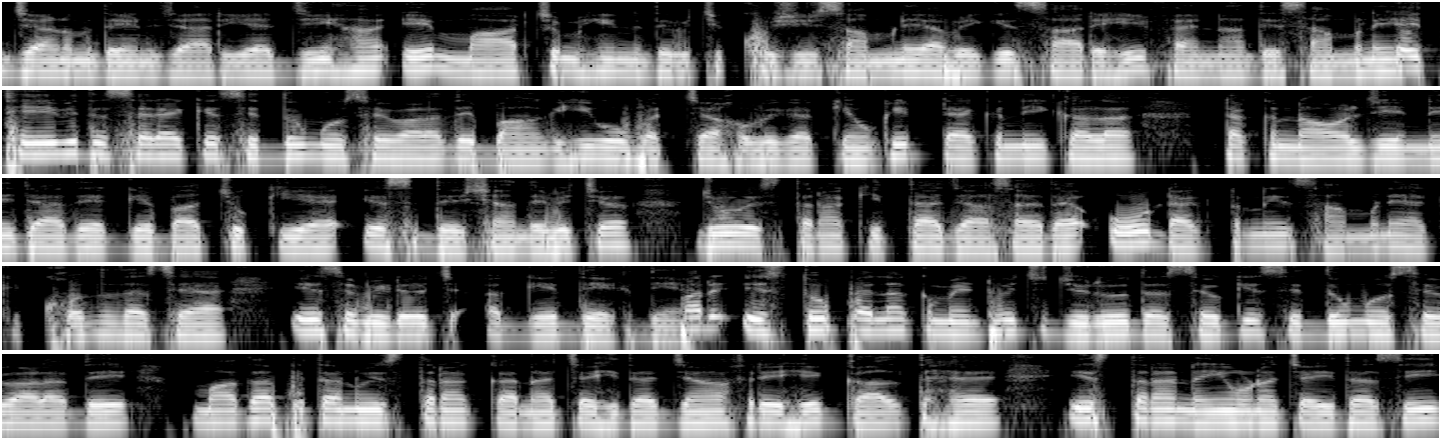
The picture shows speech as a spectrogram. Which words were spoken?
ਜਨਮ ਦੇਣ ਜਾ ਰਹੀ ਹੈ। ਜੀ ਹਾਂ, ਇਹ ਮਾਰਚ ਮਹੀਨੇ ਦੇ ਵਿੱਚ ਖੁਸ਼ੀ ਸਾਹਮਣੇ ਆਵੇਗੀ ਸਾਰੇ ਹੀ ਫੈਨਾਂ ਦੇ ਸਾਹਮਣੇ। ਇੱਥੇ ਇਹ ਵੀ ਦੱਸਿਆ ਰਿਹਾ ਕਿ ਸਿੱਧੂ ਮੂਸੇਵਾਲਾ ਦੇ ਵਾਂਗ ਹੀ ਉਹ ਬੱਚਾ ਹੋਵੇਗਾ ਕਿਉਂਕਿ ਟੈਕਨੀਕਲ ਟੈਕਨੋਲੋਜੀ ਇੰਨੀ ਜ਼ਿਆਦਾ ਅੱਗੇ ਵੱਧ ਚੁੱਕੀ ਹੈ, ਇਸ ਦੇਸ਼ਾਂ ਦੇ ਵਿੱਚ ਜੋ ਇਸ ਤਰ੍ਹਾਂ ਕੀਤਾ ਜਾ ਸਕਦਾ ਹੈ ਉਹ ਡਾਕਟਰ ਨੇ ਸਾਹਮਣੇ ਆ ਕੇ ਖੁਦ ਦੱਸਿਆ। ਇਸ ਵੀਡੀਓ 'ਚ ਅੱਗੇ ਦੇਖਦੇ ਹਾਂ। ਪਰ ਇਸ ਤੋਂ ਪਹਿਲਾਂ ਕਮੈਂਟ ਵਿੱਚ ਜਰੂਰ ਦੱਸਿਓ ਕਿ ਸਿੱਧੂ ਮੂਸੇਵਾਲਾ ਦੇ ਮਾਤਾ-ਪਿਤਾ ਨੂੰ ਇਸ ਤਰ੍ਹਾਂ ਕਰਨਾ ਚਾਹੀਦਾ ਜਾਂ ਫਿਰ ਇਹ ਗਲਤ ਹੈ ਇਸ ਤਰ੍ਹਾਂ ਨਹੀਂ ਹੋਣਾ ਚਾਹੀਦਾ ਸੀ।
